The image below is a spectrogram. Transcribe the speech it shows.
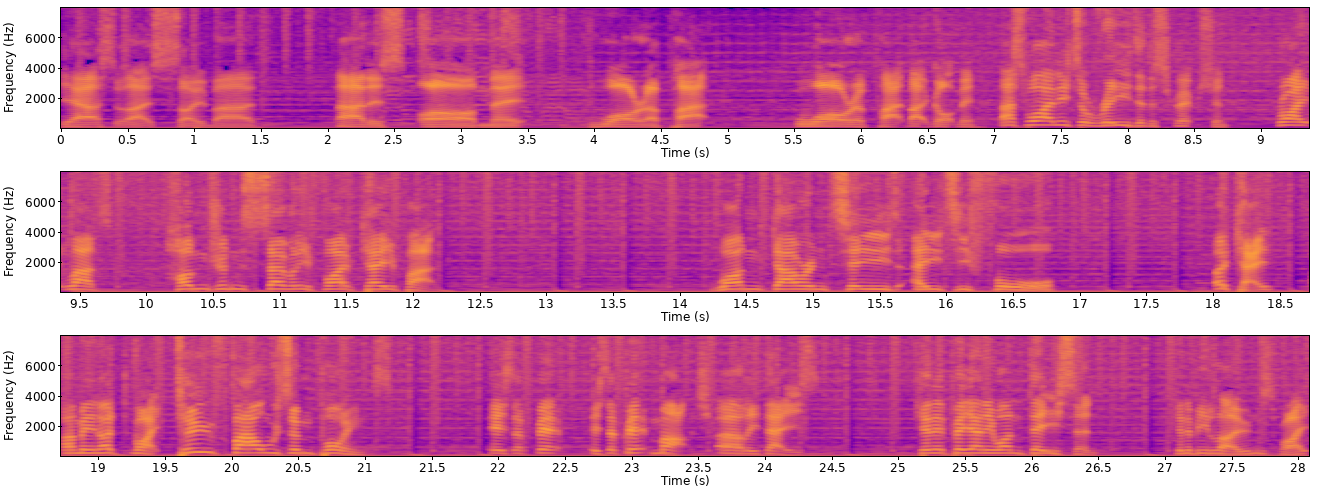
Yeah, so that is so bad. That is, oh, mate. What a pack. What a pack. That got me. That's why I need to read the description. Right, lads. 175k pack. One guaranteed 84. Okay. I mean, I, right, 2,000 points is a bit is a bit much early days. Can it be anyone decent? Can it be loans, right?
